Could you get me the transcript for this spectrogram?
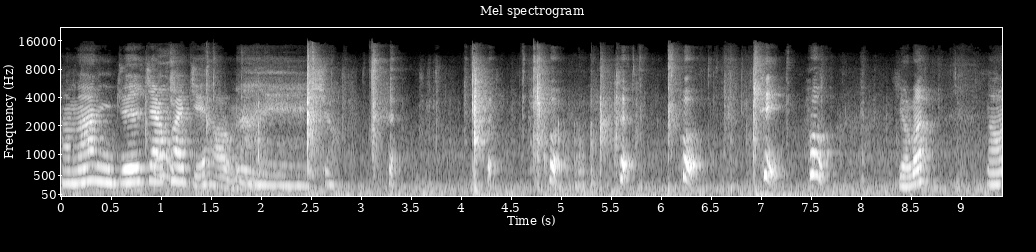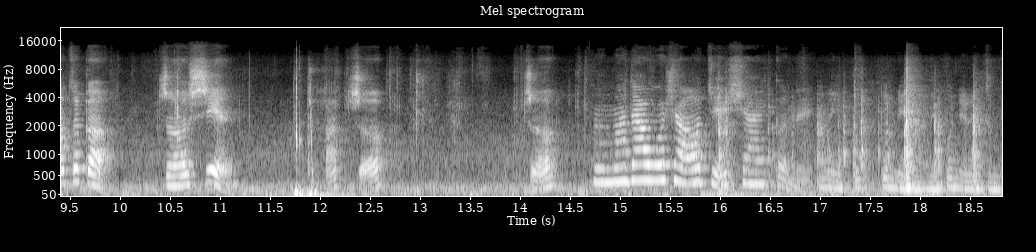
妈妈，你觉得这样快结好了吗？有了，然后这个折线，把它折折。妈妈，但我想要剪下一个呢。啊，你不不粘了？你不粘了怎么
